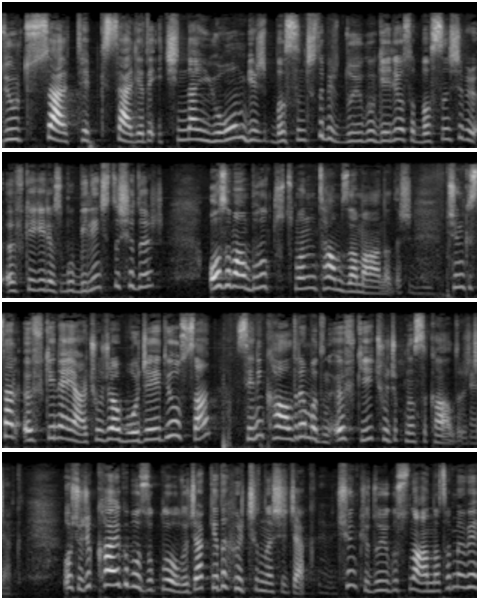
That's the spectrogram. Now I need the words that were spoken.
dürtüsel, tepkisel ya da içinden yoğun bir basınçlı bir duygu geliyorsa, basınçlı bir öfke geliyorsa bu bilinç dışıdır. O zaman bunu tutmanın tam zamanıdır. Çünkü sen öfkeni eğer çocuğa boca ediyorsan senin kaldıramadığın öfkeyi çocuk nasıl kaldıracak? O çocuk kaygı bozukluğu olacak ya da hırçınlaşacak. Çünkü duygusunu anlatamıyor ve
